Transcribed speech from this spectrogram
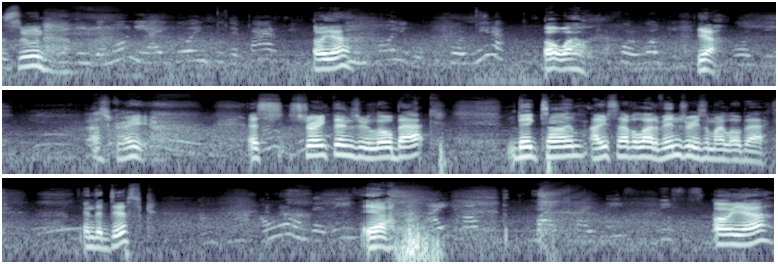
Soon. In the morning, I going to the park Oh, yeah? in Hollywood. For, mira, Oh, wow. for walking. Yeah. That's great. It strengthens your low back big time. I used to have a lot of injuries in my low back. And the disc? Yeah. Oh, yeah?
